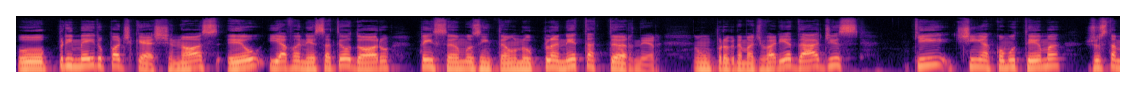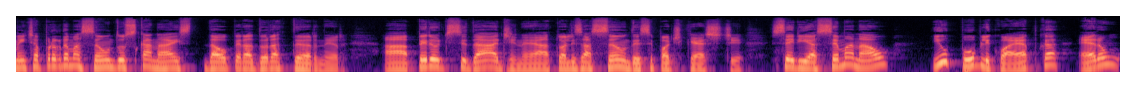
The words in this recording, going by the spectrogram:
o primeiro podcast. Nós, eu e a Vanessa Teodoro, pensamos então no Planeta Turner, um programa de variedades que tinha como tema justamente a programação dos canais da operadora Turner. A periodicidade, né, a atualização desse podcast seria semanal e o público à época eram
